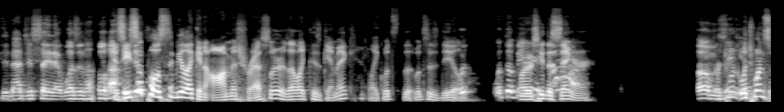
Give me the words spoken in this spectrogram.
did not just say that wasn't a lot. Is he supposed to be like an Amish wrestler? Is that like his gimmick? Like what's the what's his deal? with, with the Or is he the Nah. singer? Um, Which, one, which one's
